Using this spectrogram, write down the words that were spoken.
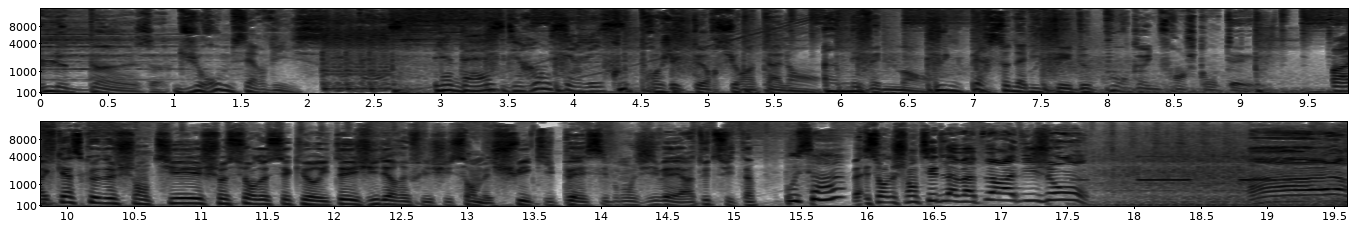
Le buzz du room service. Le buzz du room service. Coup de projecteur sur un talent, un événement, une personnalité de Bourgogne-Franche-Comté. Ouais, casque de chantier, chaussures de sécurité, gilet réfléchissant, mais je suis équipé, c'est bon, j'y vais, hein, tout de suite. hein. Où ça? Bah, sur le chantier de la vapeur à Dijon Voilà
